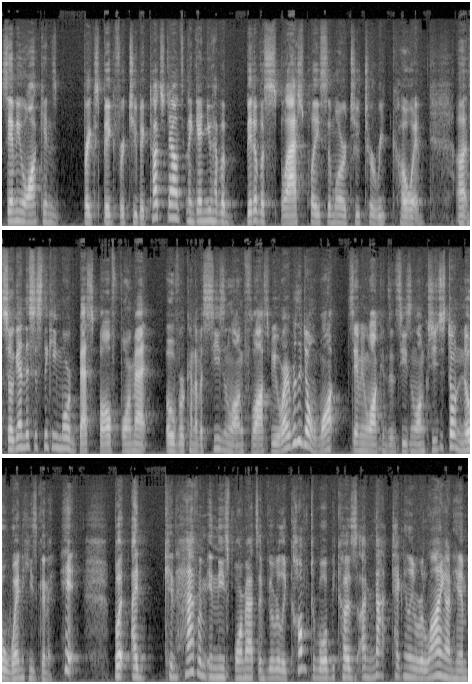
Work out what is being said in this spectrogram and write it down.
Sammy Watkins breaks big for two big touchdowns. And again, you have a bit of a splash play similar to Tarik Cohen. Uh, so again, this is thinking more best ball format over kind of a season long philosophy where I really don't want Sammy Watkins in season long because you just don't know when he's going to hit. But I can have him in these formats and feel really comfortable because I'm not technically relying on him.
